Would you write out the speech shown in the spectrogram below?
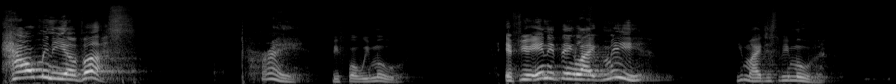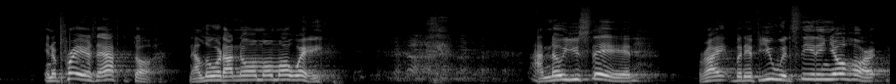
How many of us pray before we move? If you're anything like me, you might just be moving. And the prayer is afterthought. Now, Lord, I know I'm on my way. I know you said, right? But if you would see it in your heart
